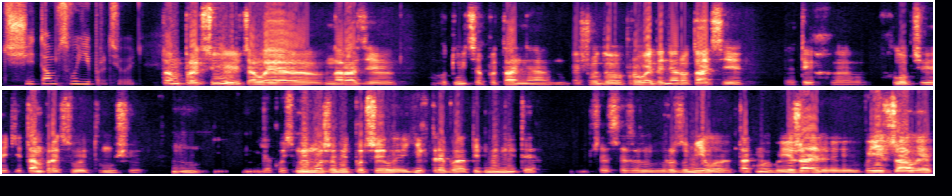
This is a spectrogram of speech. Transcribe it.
чи там свої працюють? Там працюють, але наразі готується питання щодо проведення ротації тих е, хлопців, які там працюють, тому що ну, якось ми, може, відпочили, їх треба підмінити. Це все зрозуміло. Так ми виїжджали, виїжджали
